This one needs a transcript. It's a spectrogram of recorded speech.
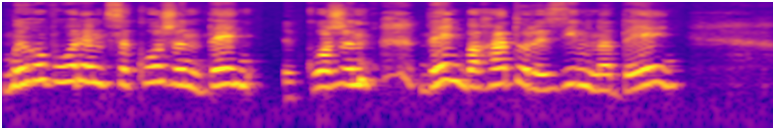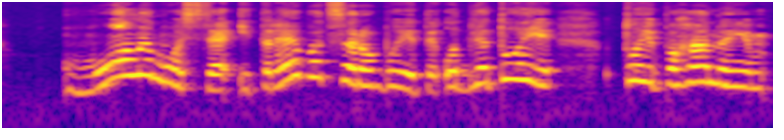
Ми говоримо це кожен день, кожен день багато разів на день. Молимося, і треба це робити. От для тої, тої поганої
